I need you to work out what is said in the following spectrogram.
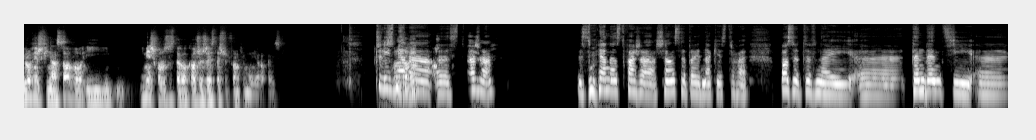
również finansowo i, i mieć po prostu z tego korzyść, że jesteśmy członkiem Unii Europejskiej. Czyli zmiana e, stwarza, zmiana stwarza szansę, to jednak jest trochę pozytywnej e, tendencji, e,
